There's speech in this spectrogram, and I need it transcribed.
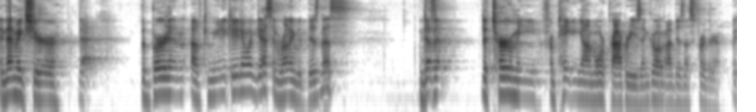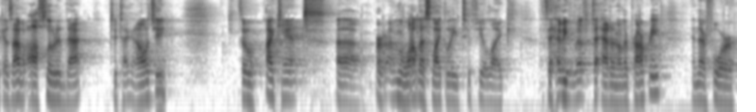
And that makes sure that the burden of communicating with guests and running the business doesn't deter me from taking on more properties and growing my business further because I've offloaded that to technology. So I can't, uh, or I'm a lot less likely to feel like it's a heavy lift to add another property. And therefore,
